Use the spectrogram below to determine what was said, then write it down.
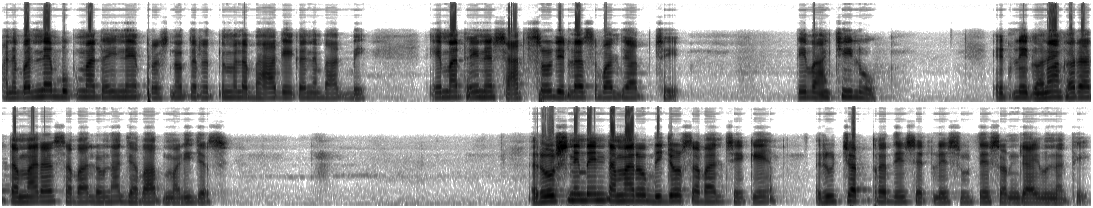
અને બંને બુકમાં થઈને પ્રશ્નોત્તર રત્નમાલા ભાગ એક અને ભાગ બે એમાં થઈને સાતસો જેટલા સવાલ જવાબ છે. તે વાંચી લો. એટલે ઘણા ખરા તમારા સવાલોના જવાબ મળી જશે. રોશનીબેન, તમારો બીજો સવાલ છે કે રૂચક પ્રદેશ એટલે શું તે સમજાયું નથી.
